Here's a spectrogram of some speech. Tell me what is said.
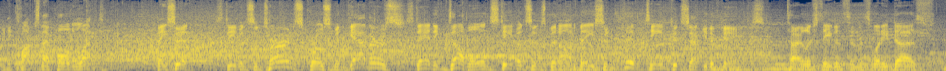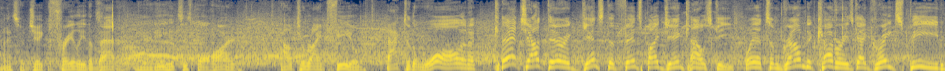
And he clocks that ball to left. Base hit. Stephenson turns, Grossman gathers, standing double, and Stephenson's been on base in 15 consecutive games. Tyler Stephenson, that's what he does. Right, so Jake Fraley, the batter, and he hits this ball hard. Out to right field, back to the wall, and a catch out there against the fence by Jankowski. Boy, had some ground to cover. He's got great speed,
